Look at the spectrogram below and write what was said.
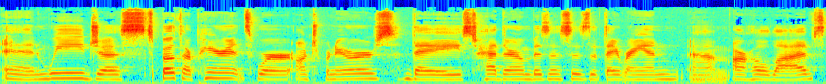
and we just both our parents were entrepreneurs. They had their own businesses that they ran um, our whole lives,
